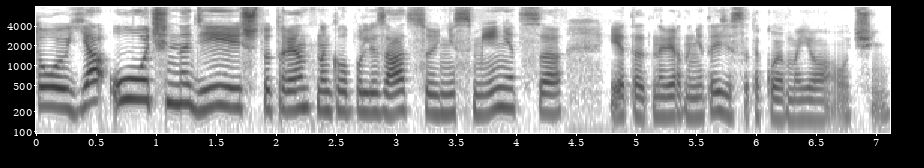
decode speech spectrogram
что я очень надеюсь, что тренд на глобализацию не сменится. И это, наверное, не тезис, а такое мое очень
